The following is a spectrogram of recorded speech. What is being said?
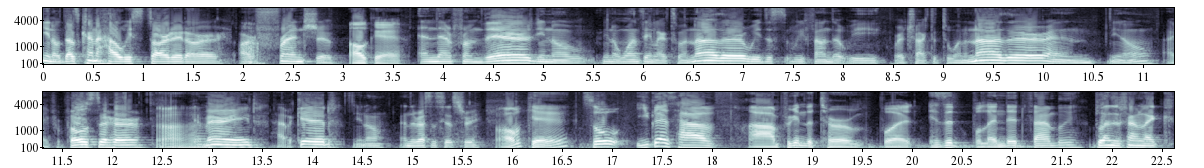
you know, that's kind of how we started our our friendship. Okay. And then from there, you know, you know, one thing led to another. We just we found that we were attracted to one another, and you know, I proposed to her, Ah. get married, have a kid, you know, and the rest is history. Okay. So you guys have, uh, I'm forgetting the term, but is it blended family? Blended family, like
